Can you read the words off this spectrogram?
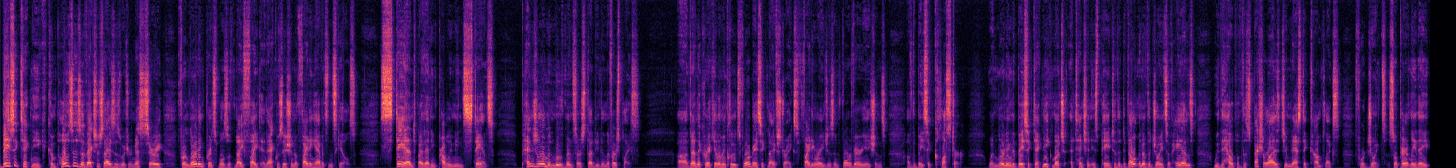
Basic technique composes of exercises which are necessary for learning principles of knife fight and acquisition of fighting habits and skills. Stand, by that he probably means stance, pendulum and movements are studied in the first place. Uh, then the curriculum includes four basic knife strikes, fighting ranges, and four variations of the basic cluster. When learning the basic technique, much attention is paid to the development of the joints of hands with the help of the specialized gymnastic complex for joints. So apparently they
